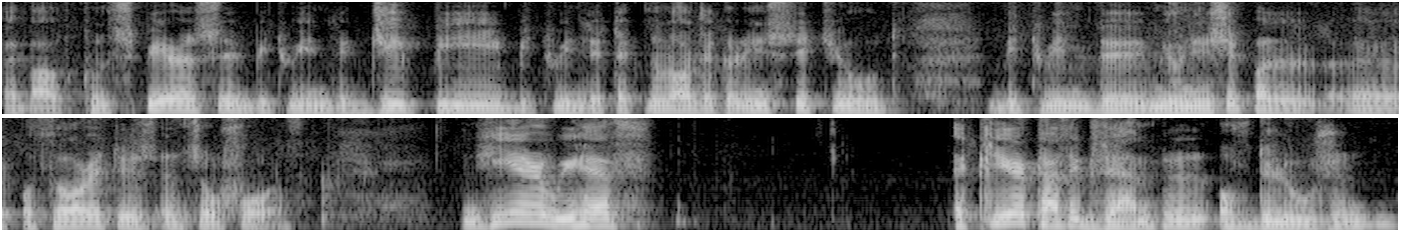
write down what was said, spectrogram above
about conspiracy between the GP, between the Technological Institute, between the municipal uh, authorities, and so forth. And here we have a clear cut example of delusion,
